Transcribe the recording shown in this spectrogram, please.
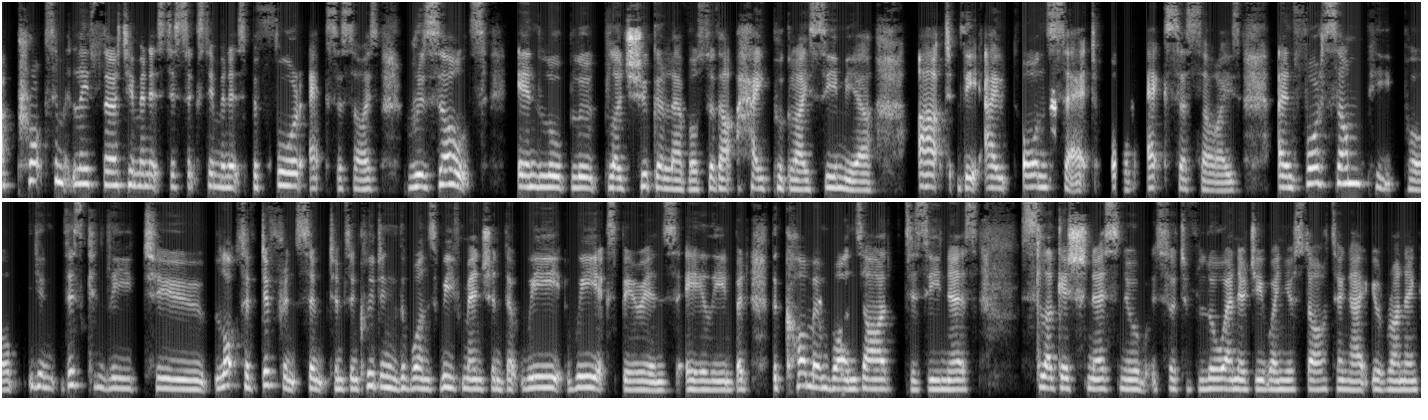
approximately 30 minutes to 60 minutes before exercise, results in low blood sugar levels, so that hypoglycemia at the out onset of exercise. And for some people, you know, this can lead to lots of different symptoms, including the ones we've mentioned that we we experience, Aileen. But the common ones are dizziness sluggishness, you know, sort of low energy when you're starting out your running,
